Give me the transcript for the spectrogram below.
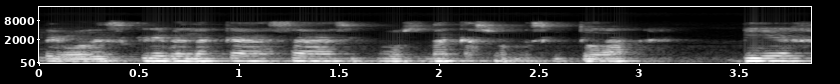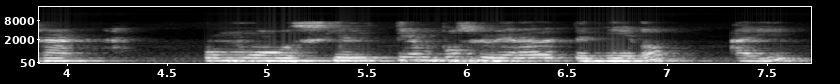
Pero describe la casa así como es una casona así toda vieja, como si el tiempo se hubiera detenido ahí,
